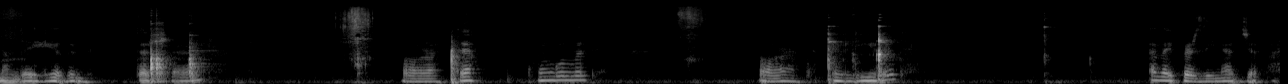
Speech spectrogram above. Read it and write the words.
Mandej hedhim tërshërën. Farat e kungullit. Farat e lirit. Edhe i përzijmë të gjitha.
